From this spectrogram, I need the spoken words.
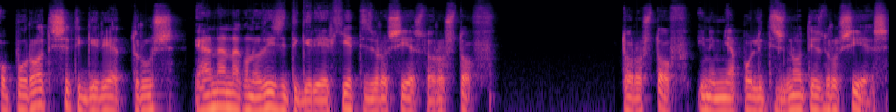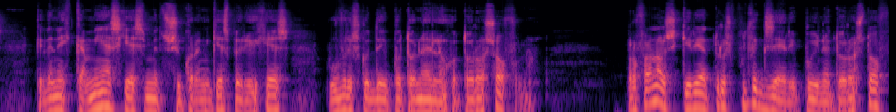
όπου ρώτησε την κυρία Τρούς εάν αναγνωρίζει την κυριαρχία της Ρωσίας στο Ροστόφ. Το Ροστόφ είναι μια πόλη της νότιας Ρωσίας και δεν έχει καμία σχέση με τις Ουκρανικές περιοχές που βρίσκονται υπό τον έλεγχο των Ρωσόφωνων. Προφανώς η κυρία Τρούς που δεν ξέρει που είναι το Ροστόφ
